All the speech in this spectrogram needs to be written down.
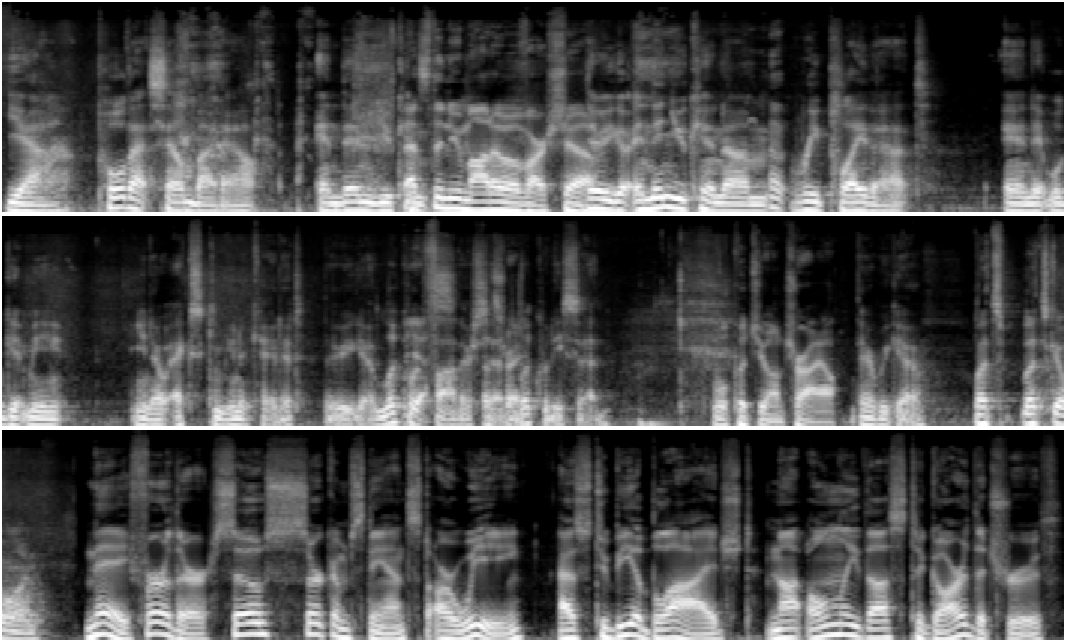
Yeah, pull that soundbite out, and then you can. That's the new motto of our show. There you go, and then you can um, replay that, and it will get me, you know, excommunicated. There you go. Look what yes, Father said. Right. Look what he said. We'll put you on trial. There we go. Let's let's go on. Nay, further, so circumstanced are we as to be obliged not only thus to guard the truth,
